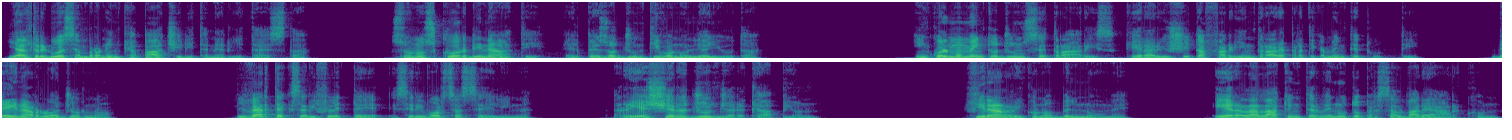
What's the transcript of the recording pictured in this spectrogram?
Gli altri due sembrano incapaci di tenergli testa. Sono scordinati e il peso aggiuntivo non li aiuta. In quel momento giunse Traris, che era riuscito a far rientrare praticamente tutti. Deinar lo aggiornò. Il Vertex rifletté e si rivolse a Selin. Riesci a raggiungere Capion? Firan riconobbe il nome. Era l'alato intervenuto per salvare Arcon.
